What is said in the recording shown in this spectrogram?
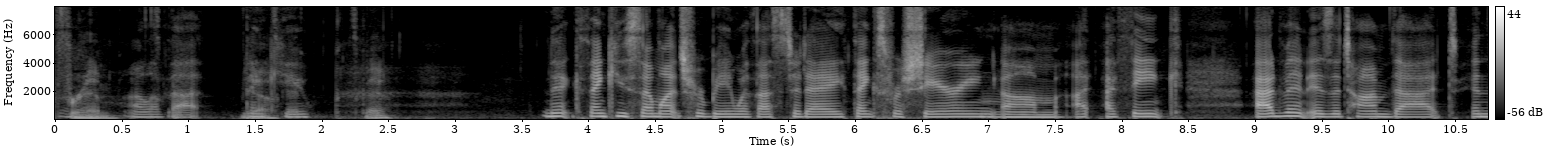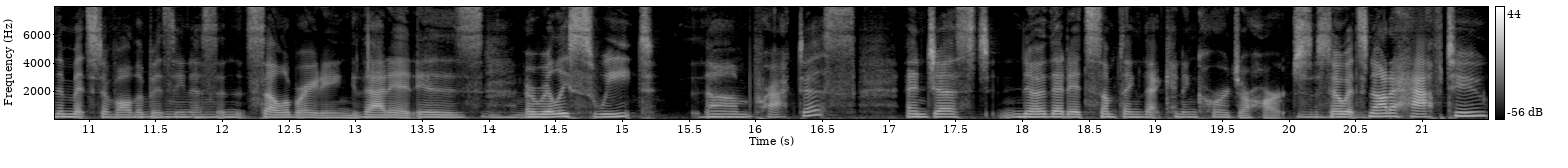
for him I love that. Thank Yeah. you. Yeah. Nic, thank you so much for being with us today. Thanks for sharing. Mm-hmm. Um, I, I think Advent is a time that, in the midst of all the busyness mm-hmm. and celebrating, that it is a mm-hmm. really sweet um, practice, and just know that it's something that can encourage our hearts. So it's not a have to.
